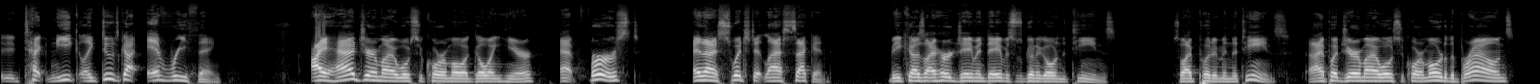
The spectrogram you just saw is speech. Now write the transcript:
eh, technique. Like, dude's got everything. I had Jeremiah Owusu-Koramoah going here at first, and I switched it last second because I heard Jamin Davis was going to go in the teens. So I put him in the teens. I put Jeremiah Owusu-Koramoah to the Browns.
